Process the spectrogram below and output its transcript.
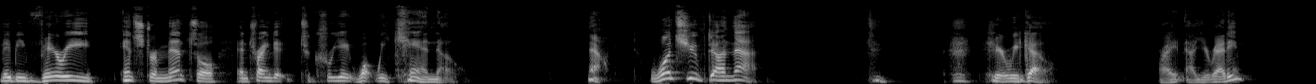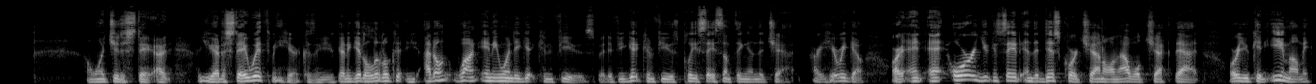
may be very instrumental in trying to, to create what we can know. Now, once you've done that, here we go. Right, now you ready? I want you to stay. You got to stay with me here because you're going to get a little. I don't want anyone to get confused. But if you get confused, please say something in the chat. All right, here we go. All right, and, and or you can say it in the Discord channel, and I will check that. Or you can email me.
